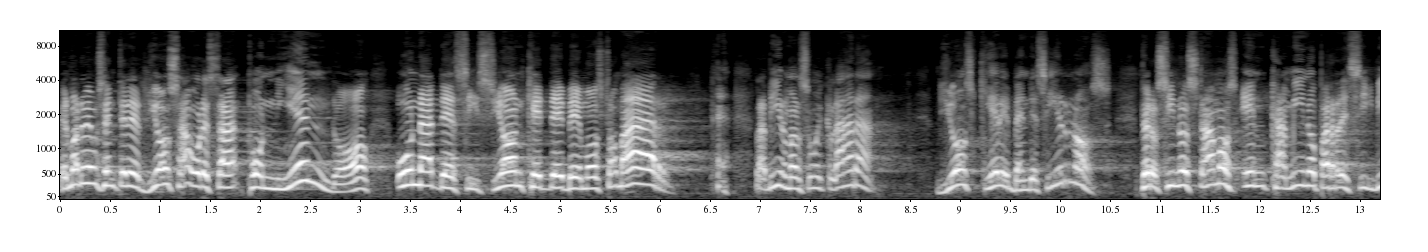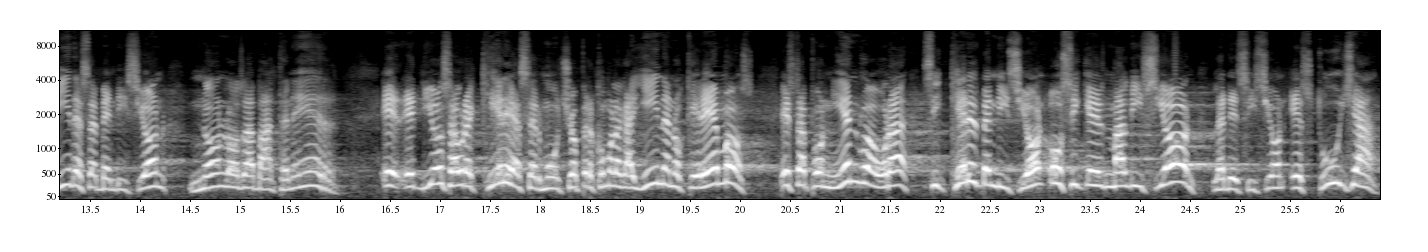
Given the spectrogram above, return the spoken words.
Hermano, debemos entender, Dios ahora está poniendo una decisión que debemos tomar. La Biblia, hermano, es muy clara. Dios quiere bendecirnos. Pero si no estamos en camino para recibir esa bendición, no lo va a tener. Eh, eh, Dios ahora quiere hacer mucho, pero como la gallina no queremos, está poniendo ahora si quieres bendición o si quieres maldición. La decisión es tuya.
